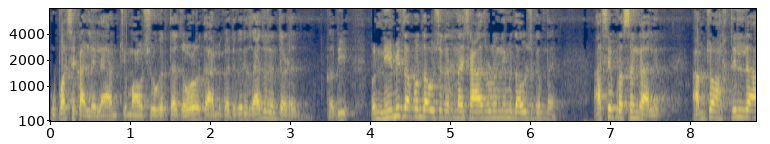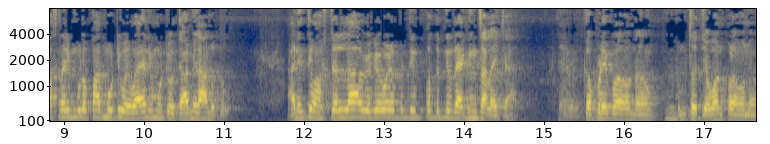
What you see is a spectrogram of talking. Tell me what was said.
उपाशी काढलेला आहे. आमची मावशी वगैरे त्या जवळ होत्या. आम्ही कधी कधी जायचो त्यांच्याकडे. कधी पण नेहमीच आपण जाऊ शकत नाही. शाळा सोडून नेहमी जाऊ शकत नाही. असे प्रसंग आलेत. आमच्या हॉस्टेलला असणारी मुलं फार मोठी होती वयाने मोठी होती. आम्ही लहान होतो. आणि ते हॉस्टेलला वेगवेगळ्या पद्धती- पद्धतीने रॅगिंग चालायच्या. कपडे पळवणं तुमचं जेवण पळवणं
